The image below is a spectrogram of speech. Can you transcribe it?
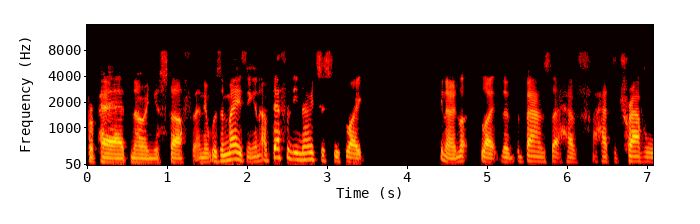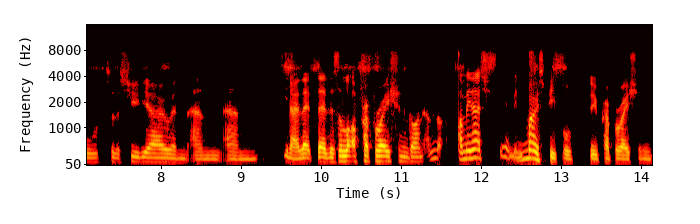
prepared knowing your stuff and it was amazing. And i've definitely noticed with like you know like the, the bands that have had to travel to the studio and and and you know there, there- there's a lot of preparation gone I'm not, i mean actually i mean most people do preparation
